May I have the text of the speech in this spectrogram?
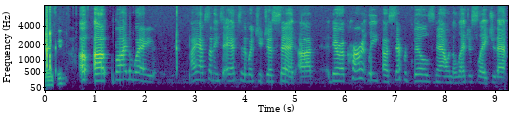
Nancy? Oh uh, by the way i have something to add to what you just said. Uh, there are currently uh, separate bills now in the legislature that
